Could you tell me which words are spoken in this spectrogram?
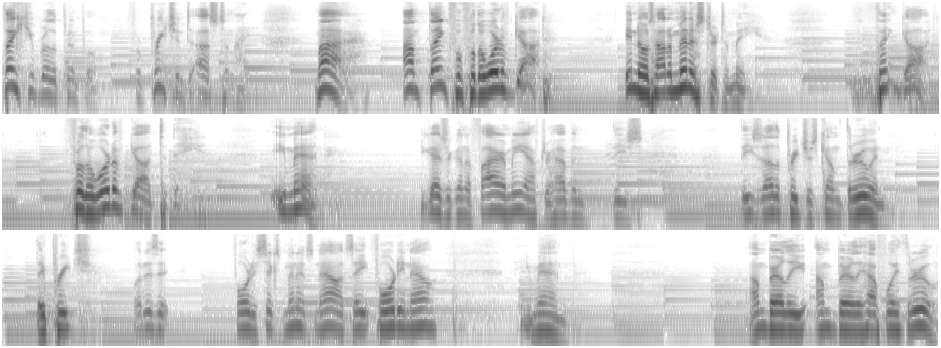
Thank you, Brother Pimple, for preaching to us tonight. My, I'm thankful for the Word of God. It knows how to minister to me. Thank God for the Word of God today. Amen. You guys are going to fire me after having these these other preachers come through and they preach. What is it? 46 minutes now. It's 8:40 now. Amen. I'm barely I'm barely halfway through.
